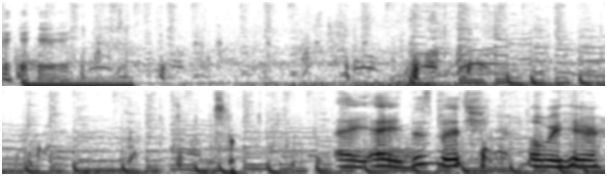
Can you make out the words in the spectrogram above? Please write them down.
hey, hey, this bitch over here.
